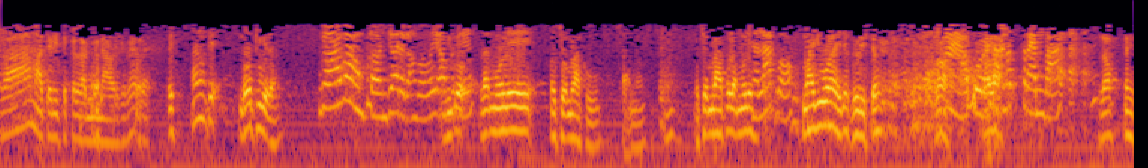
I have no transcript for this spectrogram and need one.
Lah, macane cekelan menawar kere. Eh, anu Dik, nggo duwe ta? Enggak apa wong belanja rek kang gawe apa sih? lek mulai ojo mlaku sakno. Ojo mlaku lek mulai. Dalah apa? Mlayu wae aja gelis ya. Lah. ana tren ta. Lah, eh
